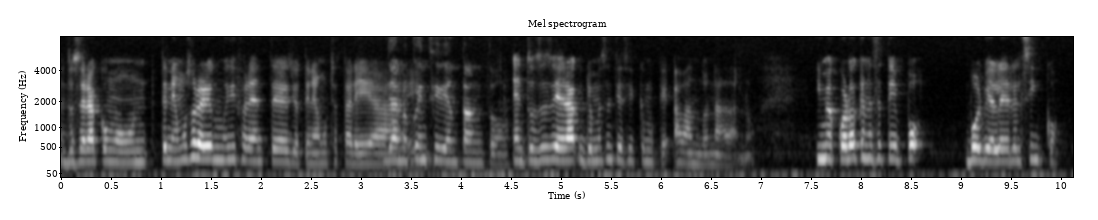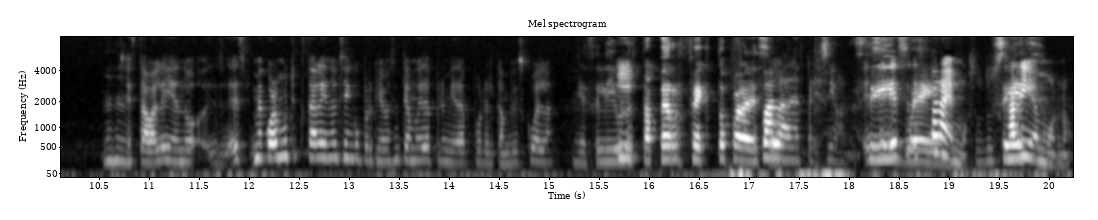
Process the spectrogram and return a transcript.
Entonces era como un, teníamos horarios muy diferentes, yo tenía mucha tarea. Ya no coincidían tanto. Entonces era, yo me sentía así como que abandonada, ¿no? Y me acuerdo que en ese tiempo volví a leer el 5. Estaba leyendo, me acuerdo mucho que estaba leyendo el 5 porque yo me sentía muy deprimida por el cambio de escuela. Y ese libro está perfecto para eso. Para la depresión. Sí, es, es, para emos, sí. Harry emo, ¿no?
